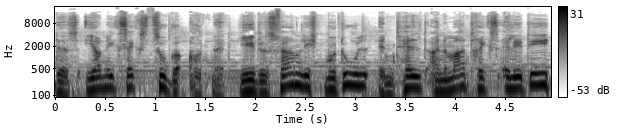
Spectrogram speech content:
des Ioniq 6 zugeordnet. Jedes Fernlichtmodul enthält eine Matrix-LED,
